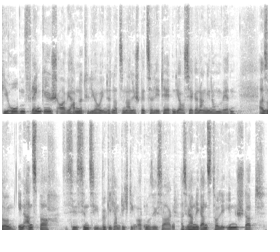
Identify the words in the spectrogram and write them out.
gehoben fränkisch, aber wir haben natürlich auch internationale Spezialitäten, die auch sehr gern angenommen werden. Also in Ansbach sie, sind Sie wirklich am richtigen Ort, muss ich sagen. Also wir haben eine ganz tolle Innenstadt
